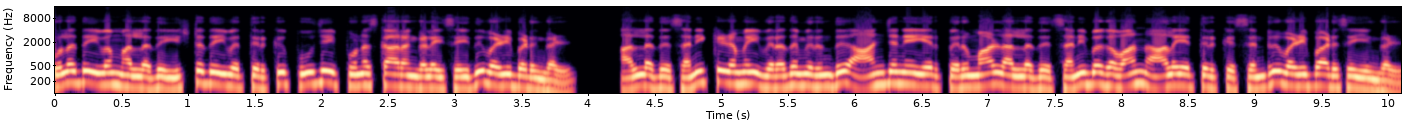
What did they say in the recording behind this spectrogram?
குலதெய்வம் அல்லது இஷ்ட தெய்வத்திற்கு பூஜை புனஸ்காரங்களை செய்து வழிபடுங்கள். அல்லது சனிக்கிழமை விரதமிருந்து ஆஞ்சநேயர் பெருமாள் அல்லது சனிபகவான் ஆலயத்திற்கு சென்று வழிபாடு செய்யுங்கள்.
